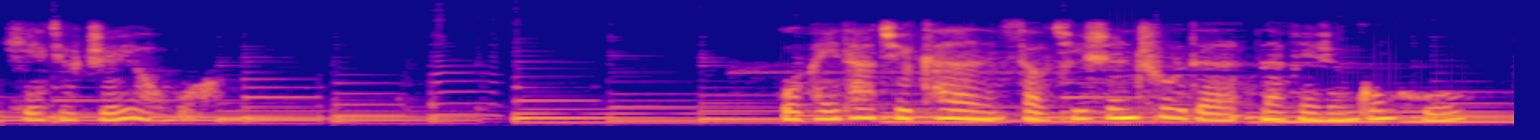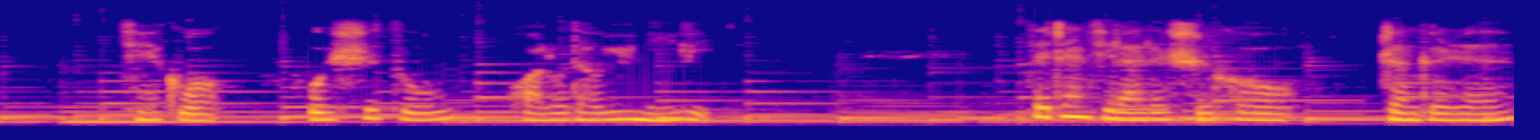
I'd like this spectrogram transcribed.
也就只有我。我陪他去看小区深处的那片人工湖，结果我失足滑落到淤泥里。在站起来的时候，整个人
